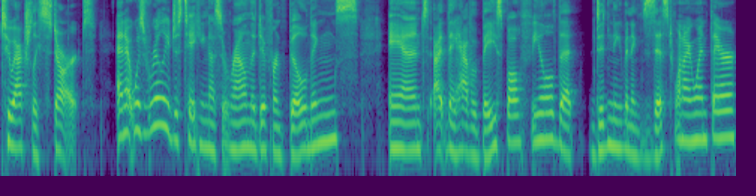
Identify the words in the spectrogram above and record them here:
to actually start. And it was really just taking us around the different buildings. And I, they have a baseball field that didn't even exist when i went there.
